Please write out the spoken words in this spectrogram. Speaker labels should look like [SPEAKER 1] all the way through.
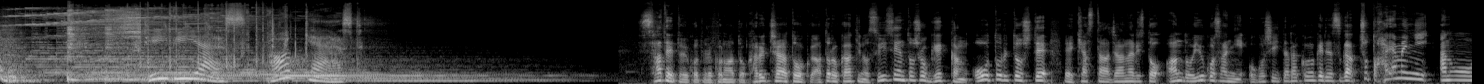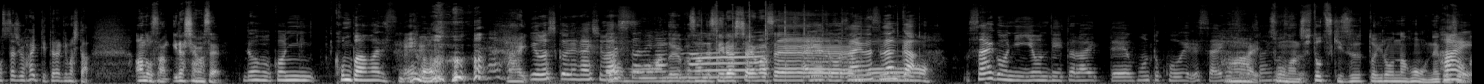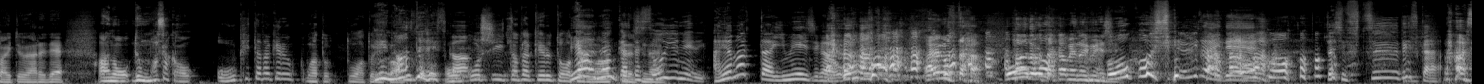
[SPEAKER 1] TBS Podcast
[SPEAKER 2] さてということでこの後カルチャートークアトロク秋の推薦図書月間大鳥としてえーキャスタージャーナリスト安藤優子さんにお越しいただくわけですがちょっと早めにあのースタジオ入っていただきました。安藤さんいらっしゃいませ。
[SPEAKER 3] どうもこんこんばんはですね。もう。
[SPEAKER 2] はい。
[SPEAKER 3] よろしくお願いします。
[SPEAKER 2] 安藤優子さんです。いらっしゃいませ。
[SPEAKER 3] ありがとうございます。なん
[SPEAKER 2] も
[SPEAKER 3] か最後に読んでいただいて本当光栄です。ありがとうございます。
[SPEAKER 2] はいそうなんです一月ずっといろんな本をねご
[SPEAKER 3] はい
[SPEAKER 2] 紹介というあれで、あのでもまさかおお受けいただけるはととはというか
[SPEAKER 3] えなんでですか？
[SPEAKER 2] お越しいただけるとはいというのがあ
[SPEAKER 3] やなんか私そういうね誤ったイメージが
[SPEAKER 2] 謝った。ハードル高めのイメージ。
[SPEAKER 3] 横行してるみたいで、私普通ですから。は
